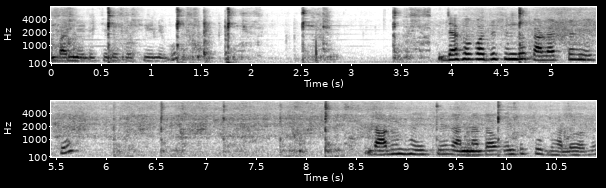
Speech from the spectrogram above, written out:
আবার নেড়ে চেড়ে কষিয়ে নেব। দেখো কত সুন্দর কালারটা হয়েছে। দারুণ হয়েছে, রান্নাটাও কিন্তু খুব ভালো হবে।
